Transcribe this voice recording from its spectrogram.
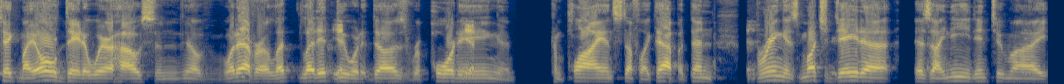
take my old data warehouse and you know whatever, let let it do what it does, reporting and compliance stuff like that. But then bring as much data as I need into my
